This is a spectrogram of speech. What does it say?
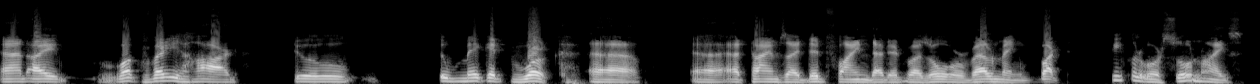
And I worked very hard to to make it work. Uh, uh, at times, I did find that it was overwhelming, but people were so nice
